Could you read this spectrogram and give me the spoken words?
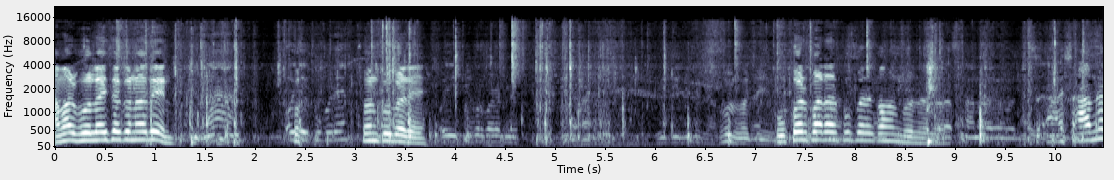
আমার ভুল হয়েছে কোনোদিন? না ওই কোন পুকুরে? পুকুর পাড়ার পুকুরে কখন ভুল হলো? সামনে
